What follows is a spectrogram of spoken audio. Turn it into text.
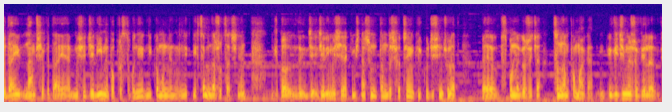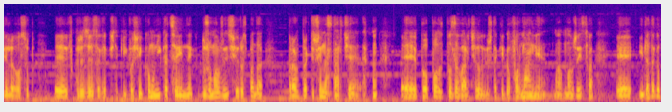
wydaje, nam się wydaje, my się dzielimy po prostu, bo nie, nikomu nie, nie, nie chcemy narzucać, nie? Tylko dzie- dzielimy się jakimś naszym tam doświadczeniem kilkudziesięciu lat e, wspólnego życia, co nam pomaga. I widzimy, że wiele, wiele osób e, w kryzysach jakichś takich właśnie komunikacyjnych, dużo małżeństw się rozpada pra, praktycznie na starcie, e, po, po, po zawarciu już takiego formalnie ma, małżeństwa. E, I dlatego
